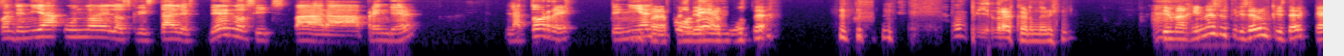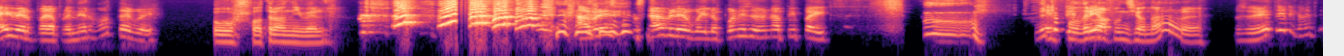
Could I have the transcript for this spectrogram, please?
contenía uno de los cristales de los Sith para prender, la torre tenía el Para prender la poder. mota. Pon piedra, carnal. ¿Te imaginas utilizar un cristal Kyber para prender mota, güey? Uf, otro nivel. Abres tu sable, güey, lo pones en una pipa y... Uh, de hecho, podría funcionar. Pues sí, técnicamente.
